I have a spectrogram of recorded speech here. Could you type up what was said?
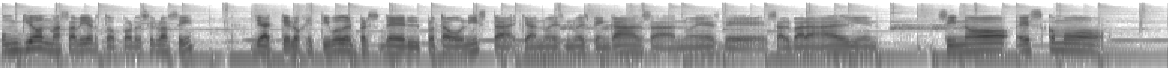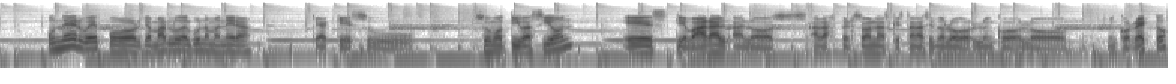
un guion más abierto, por decirlo así, ya que el objetivo del, del, protagonista ya no es, no es venganza, no es de salvar a alguien, sino es como un héroe, por llamarlo de alguna manera, ya que su, su motivación es llevar a, a, los, a las personas que están haciendo lo, lo, inco lo, incorrecto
